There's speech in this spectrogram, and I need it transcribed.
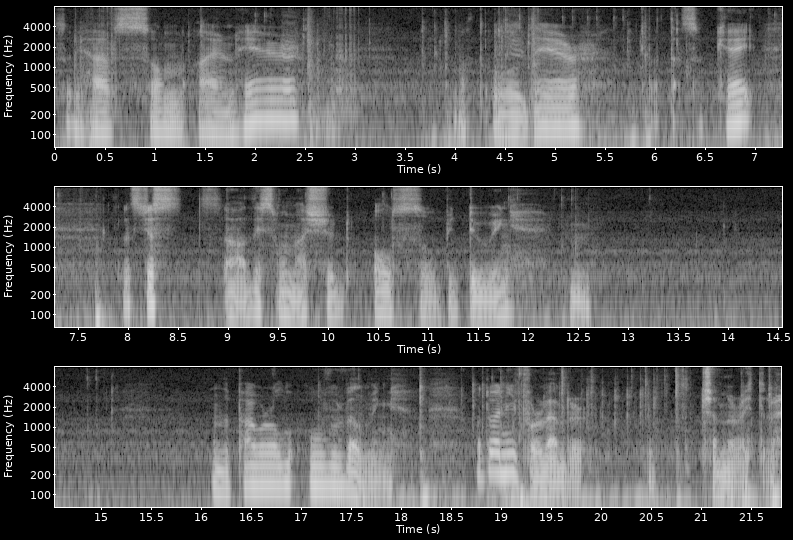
So we have some iron here. Not all there, but that's okay. Let's just... Uh, this one I should also be doing. Hmm. And the power overwhelming. What do I need for an ender generator?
